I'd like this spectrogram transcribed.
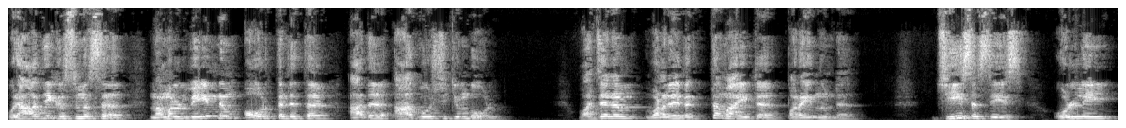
ഒരു ആദ്യ ക്രിസ്മസ് നമ്മൾ വീണ്ടും ഓർത്തെടുത്ത് അത് ആഘോഷിക്കുമ്പോൾ വചനം വളരെ വ്യക്തമായിട്ട് പറയുന്നുണ്ട്. Jesus is only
